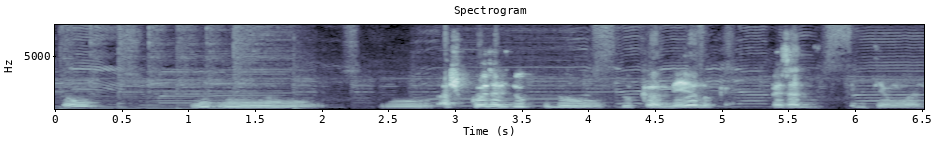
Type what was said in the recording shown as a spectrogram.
Então, o, o- o- as coisas do, do, do Camelo, cara, apesar de ele ter uma,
